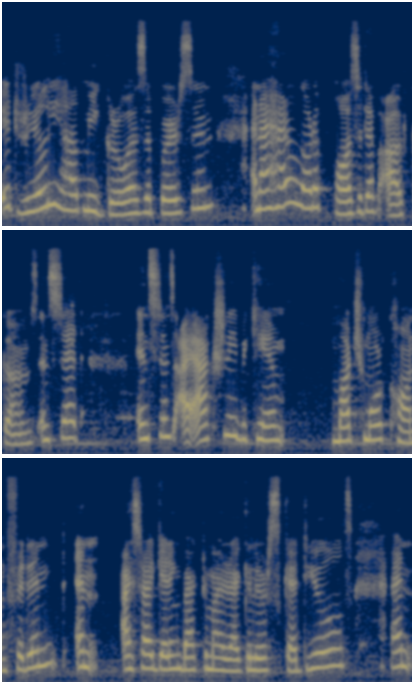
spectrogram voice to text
it really helped me grow as a person, and I had a lot of positive outcomes. Instead, instance, I actually became much more confident, and I started getting back to my regular schedules, and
